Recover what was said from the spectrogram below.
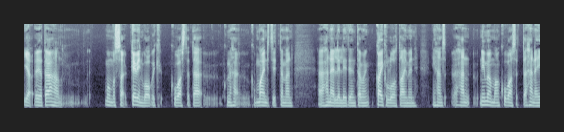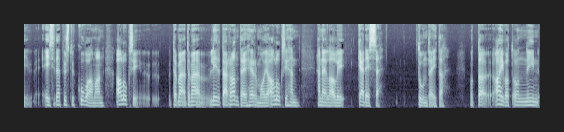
Ja, ja tämähän muun muassa Kevin Warwick kuvasi tätä, kun, hän, kun mainitsit tämän äh, hänelle liittyen tämän kaikuluotaimen, niin hän, hän nimenomaan kuvasi, että hän ei, ei sitä pysty kuvaamaan. Aluksi tämä, tämä liitetään ranteen hermoon ja aluksi hän, hänellä oli kädessä tunteita, mutta aivot on niin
